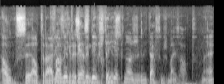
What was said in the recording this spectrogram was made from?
algo se alterar e ficarei o PSD gostaria que nós gritássemos mais alto, não é?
